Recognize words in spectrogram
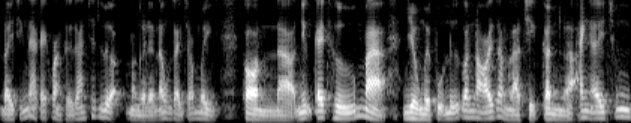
đấy chính là cái khoảng thời gian chất lượng mà người đàn ông dành cho mình. Còn à, những cái thứ mà nhiều người phụ nữ có nói rằng là chỉ cần là anh ấy trung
